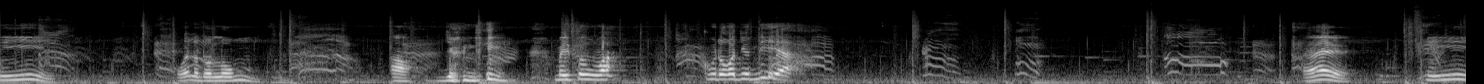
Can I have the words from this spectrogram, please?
นี่ โอ้ยเราโดนลุมอ้าวยืนนิ่ง ไม่สู้วะ กูโดนยืนนี่อะเอ้ย นี่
